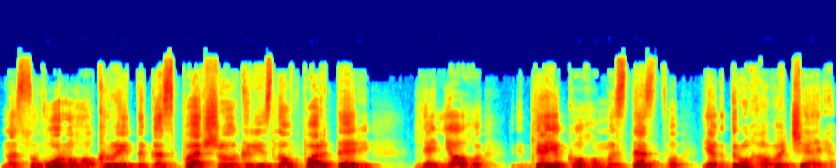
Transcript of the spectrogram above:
на суворого критика з першого крісла в партері, для нього, для якого мистецтво як друга вечеря.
